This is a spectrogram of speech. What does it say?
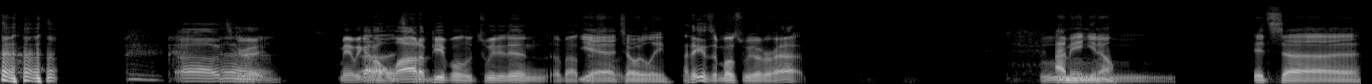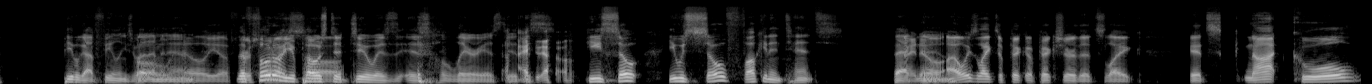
oh, that's great. Uh, Man, we got oh, a that's lot of people who tweeted in about this. yeah, totally. I think it's the most we've ever had. I mean, you know, It's uh, people got feelings about Oh, Eminem. Hell yeah. The First photo you saw- posted too is is hilarious, dude. I know. He's so he was so fucking intense back I know. then. I always like to pick a picture that's like it's not cool,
